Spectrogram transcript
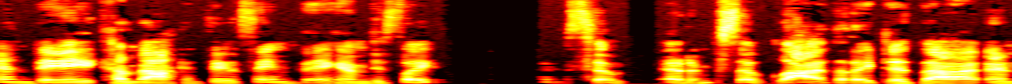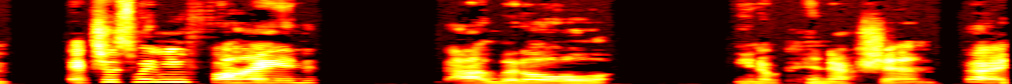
and they come back and say the same thing, I'm just like, I'm so glad. I'm so glad that I did that. And it's just when you find that little, you know, connection that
